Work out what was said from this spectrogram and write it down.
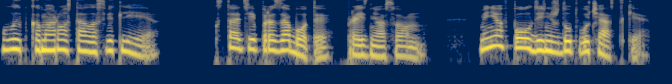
Улыбка Моро стала светлее. «Кстати, про заботы», — произнес он. «Меня в полдень ждут в участке.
